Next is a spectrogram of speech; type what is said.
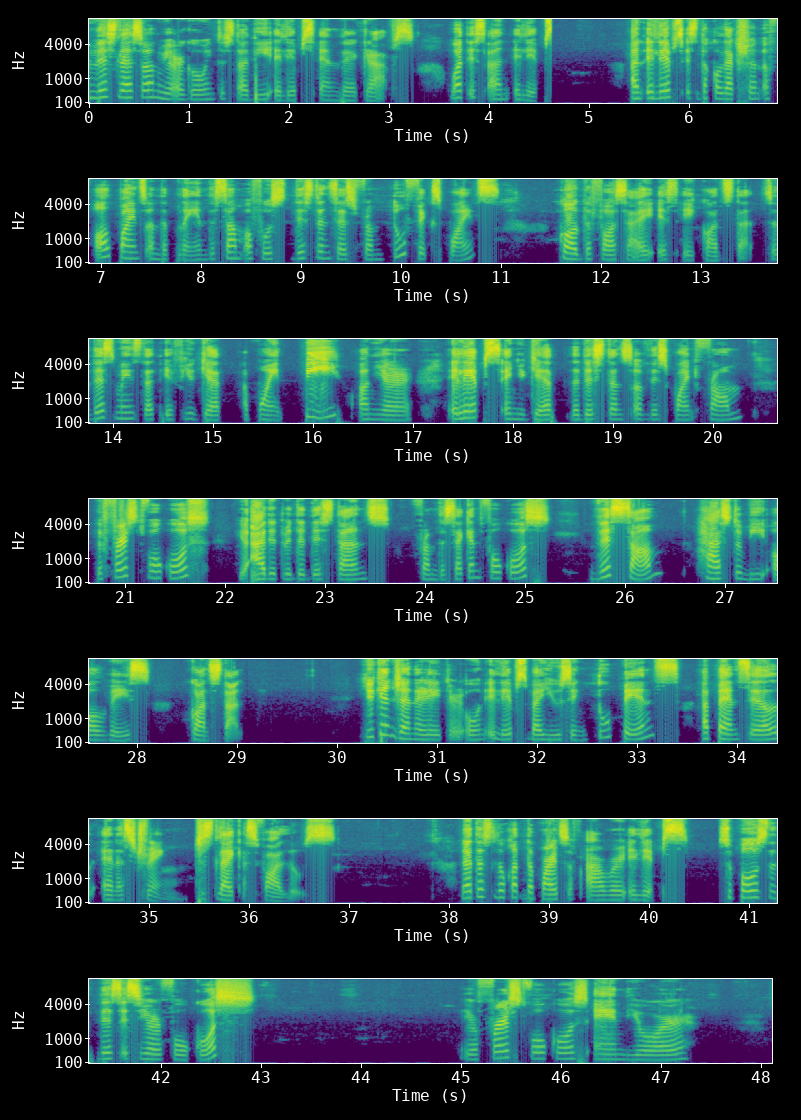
In this lesson, we are going to study ellipse and their graphs. What is an ellipse? An ellipse is the collection of all points on the plane, the sum of whose distances from two fixed points, called the foci, is a constant. So this means that if you get a point P on your ellipse and you get the distance of this point from the first focus, you add it with the distance from the second focus, this sum has to be always constant. You can generate your own ellipse by using two pins, a pencil, and a string, just like as follows. Let us look at the parts of our ellipse. Suppose that this is your focus, your first focus, and your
